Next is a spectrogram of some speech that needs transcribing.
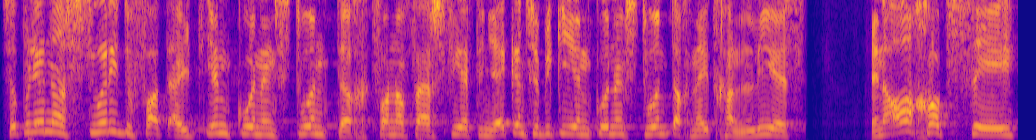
So wil jou na 'n storie toe vat uit 1 Konings 20 vanaf vers 14. Jy kan so 'n bietjie 1 Konings 20 net gaan lees. En Agab sê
